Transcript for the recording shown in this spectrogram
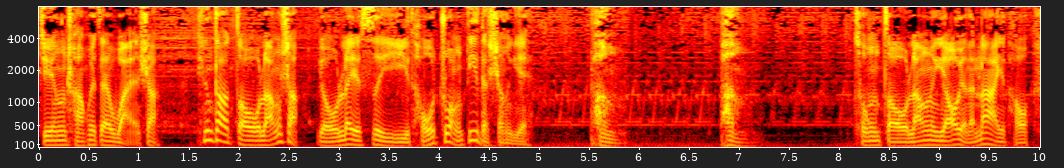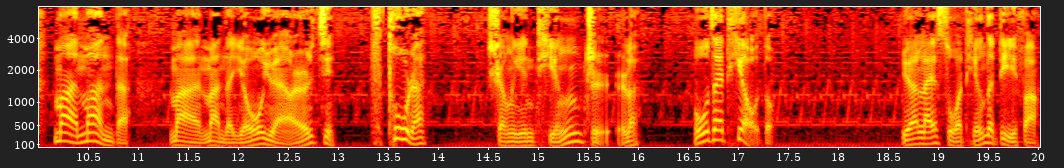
经常会在晚上听到走廊上有类似椅头撞地的声音，砰，砰，从走廊遥远的那一头慢慢的、慢慢的由远而近，突然，声音停止了，不再跳动。原来所停的地方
